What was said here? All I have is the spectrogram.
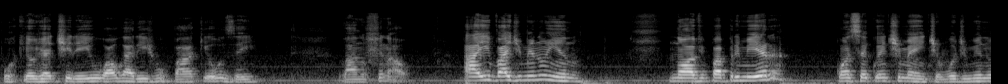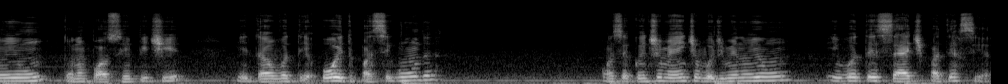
Porque eu já tirei o algarismo pá que eu usei lá no final. Aí vai diminuindo. 9 para a primeira, consequentemente eu vou diminuir 1, que eu não posso repetir. Então, eu vou ter 8 para a segunda. Consequentemente, eu vou diminuir 1 e vou ter 7 para a terceira.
